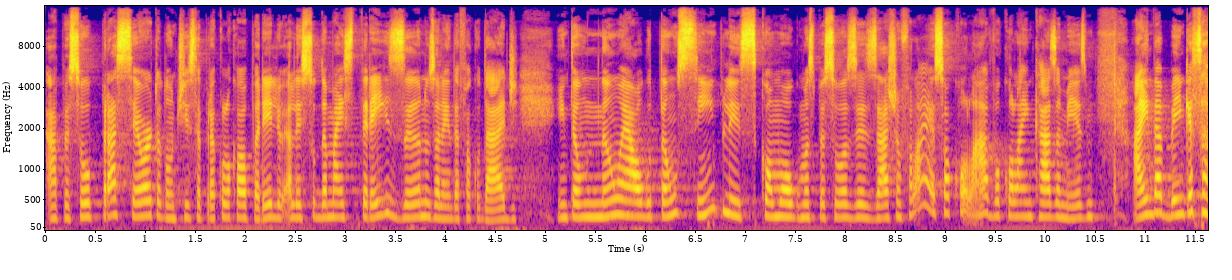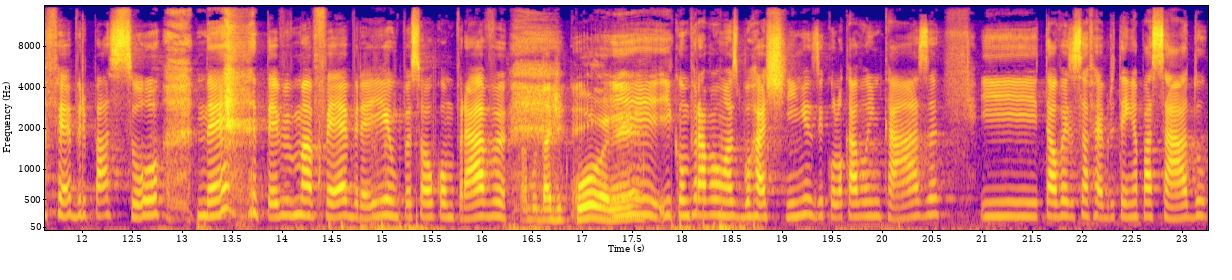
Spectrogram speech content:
a pessoa, para ser ortodontista, para colocar o aparelho, ela estuda mais três anos além da faculdade. Então, não é algo tão simples como algumas pessoas às vezes acham. Falar, ah, é só colar, vou colar em casa mesmo. Ainda bem que essa febre passou, né? Teve uma febre aí, o pessoal comprava... Para mudar de cor, e, né? E compravam umas borrachinhas e colocavam em casa. E talvez essa febre tenha passado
